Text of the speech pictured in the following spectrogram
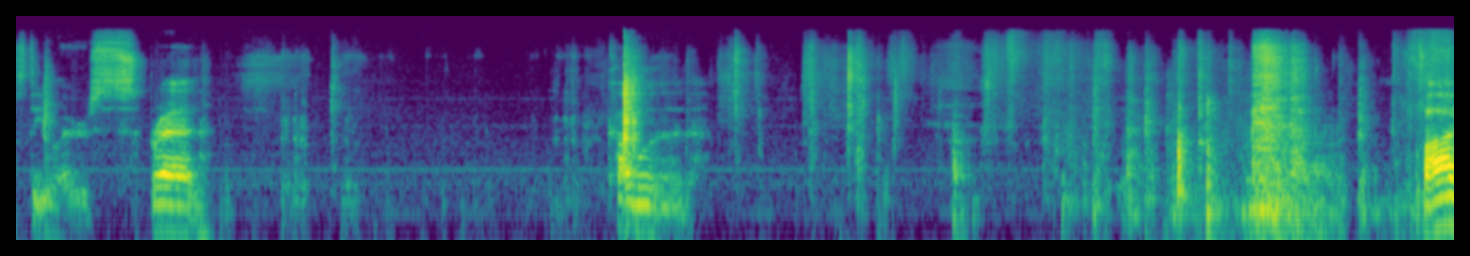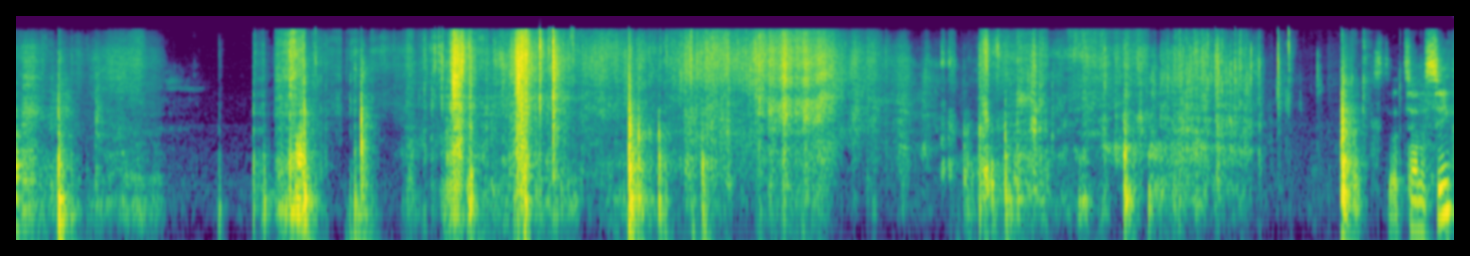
Steelers. Brad. Kaywood. Five. Tennessee.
